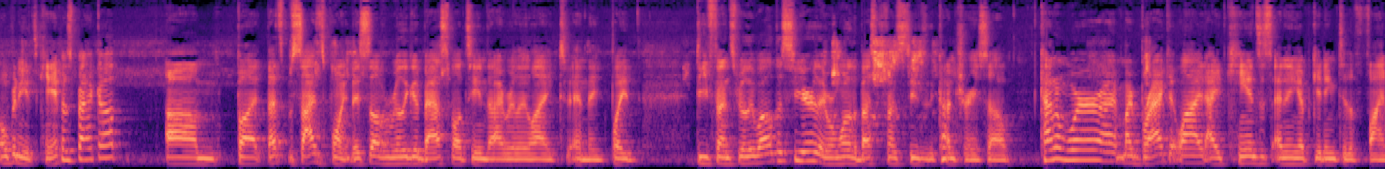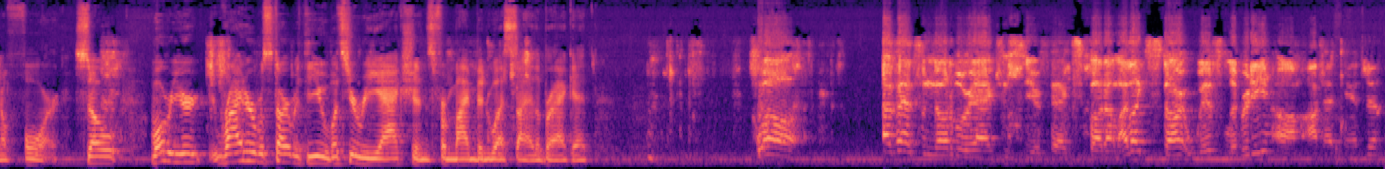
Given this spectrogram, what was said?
opening its campus back up. Um, but that's besides the point. They still have a really good basketball team that I really liked, and they played defense really well this year. They were one of the best defense teams in the country. So kind of where I, my bracket lied. I had Kansas ending up getting to the Final Four. So what were your Reider? We'll start with you. What's your reactions from my Midwest side of the bracket? Well, I've had some notable reactions to your picks, but um, I'd like to start with Liberty um, on that tangent.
